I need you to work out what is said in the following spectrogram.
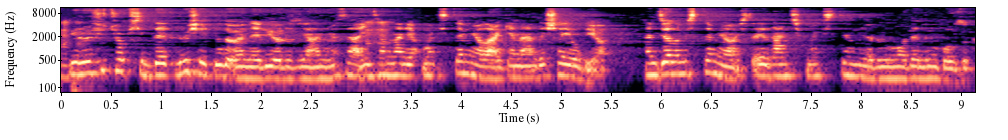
yürüyüşü çok şiddetli bir şekilde öneriyoruz yani. Mesela insanlar yapmak istemiyorlar genelde şey oluyor Hani canım istemiyor işte evden çıkmak istemiyorum moralim bozuk.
